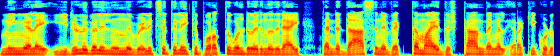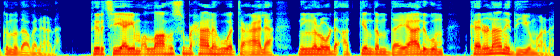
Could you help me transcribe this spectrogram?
നിങ്ങളെ ഇരുളുകളിൽ നിന്ന് വെളിച്ചത്തിലേക്ക് പുറത്തുകൊണ്ടുവരുന്നതിനായി തന്റെ ദാസന് വ്യക്തമായ ദൃഷ്ടാന്തങ്ങൾ ഇറക്കിക്കൊടുക്കുന്നത് അവനാണ്. തീർച്ചയായും അള്ളാഹുസുബഹാനഹുവറ്റ ആല നിങ്ങളോട് അത്യന്തം ദയാലുവും കരുണാനിധിയുമാണ്.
